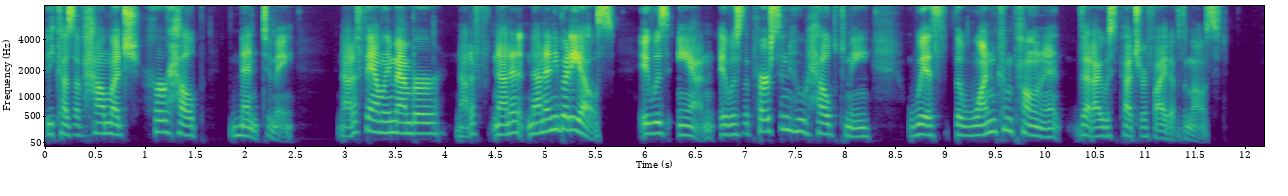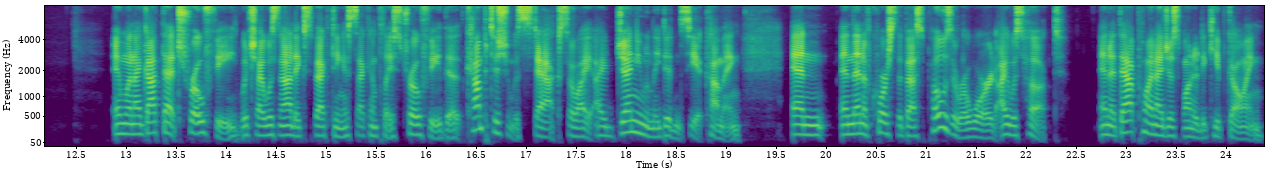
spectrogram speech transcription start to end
because of how much her help meant to me. Not a family member, not a not a, not anybody else. It was Anne. It was the person who helped me with the one component that I was petrified of the most. And when I got that trophy, which I was not expecting a second place trophy, the competition was stacked, so I, I genuinely didn't see it coming. And and then of course the best poser award, I was hooked. And at that point, I just wanted to keep going.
